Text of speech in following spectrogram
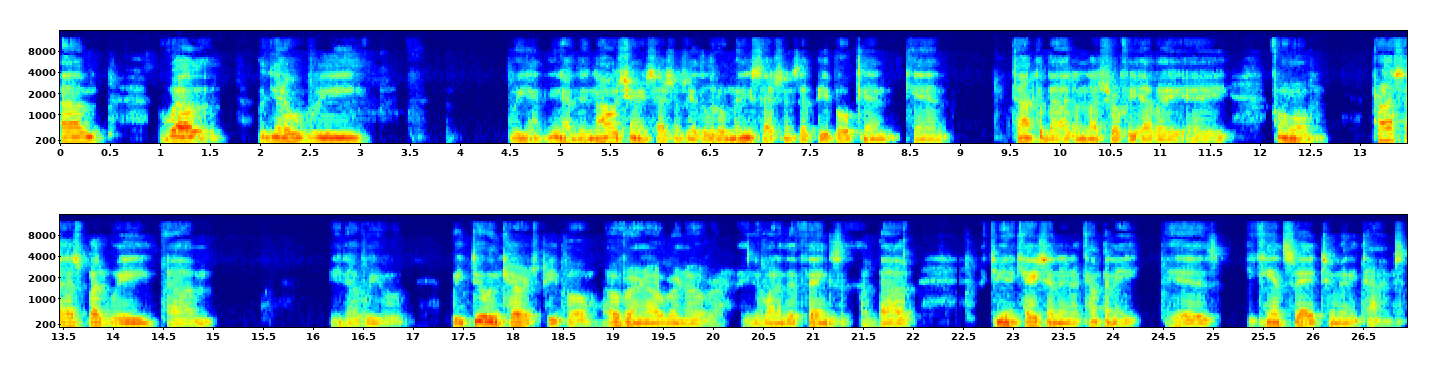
Um, well, you know, we we you know the knowledge sharing sessions. We have the little mini sessions that people can can talk about. I'm not sure if we have a, a formal process, but we um, you know we we do encourage people over and over and over. You know, one of the things about communication in a company is you can't say it too many times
